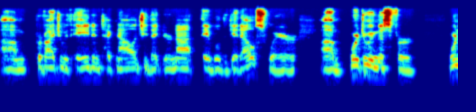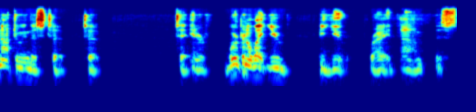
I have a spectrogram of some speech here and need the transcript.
Um, provide you with aid and technology that you're not able to get elsewhere. Um, we're doing this for. We're not doing this to to to inter. We're going to let you be you right? Um, this,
